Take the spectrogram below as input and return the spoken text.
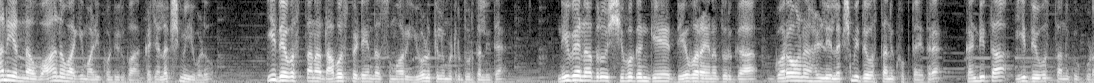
ಆನೆಯನ್ನು ವಾಹನವಾಗಿ ಮಾಡಿಕೊಂಡಿರುವ ಗಜಲಕ್ಷ್ಮಿ ಇವಳು ಈ ದೇವಸ್ಥಾನ ದಾಬಸ್ಪೇಟೆಯಿಂದ ಸುಮಾರು ಏಳು ಕಿಲೋಮೀಟರ್ ದೂರದಲ್ಲಿದೆ. ನೀವೇನಾದರೂ ಶಿವಗಂಗೆ, ದೇವರಾಯನದುರ್ಗ, ಗೊರವನಹಳ್ಳಿ ಲಕ್ಷ್ಮೀ ದೇವಸ್ಥಾನಕ್ಕೆ ಹೋಗ್ತಾ ಇದ್ರೆ ಖಂಡಿತ ಈ ದೇವಸ್ಥಾನಕ್ಕೂ ಕೂಡ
